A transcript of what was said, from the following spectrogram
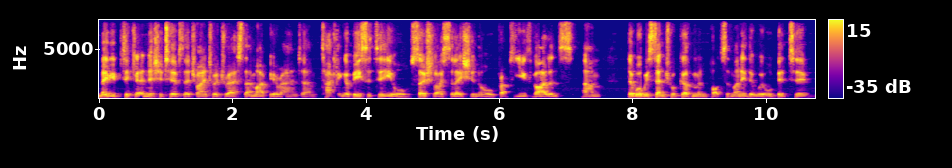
maybe particular initiatives they're trying to address, that might be around um, tackling obesity or social isolation or perhaps youth violence. Um, there will be central government pots of money that we will bid to.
